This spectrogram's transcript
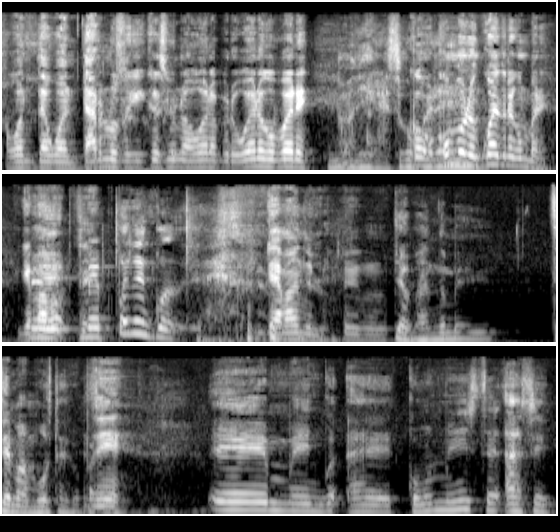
Aguanta, aguantarnos aquí casi una hora, pero bueno, compadre. No digas eso, ¿Cómo, compadre. cómo lo encuentra, compadre? Me, me pueden... Llamándolo. Llamándome... Se mamó usted, compadre. Sí. Eh, me eh, ¿Cómo me diste? Ah, sí.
